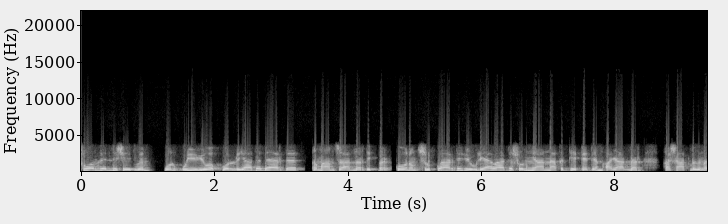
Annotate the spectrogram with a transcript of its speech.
şor geldi, şeýdibem ol guýy ýok boldy. Ýa-da bärde Ymamjanlar diýip bir gonamçylyk bardy, öwlüýä bardy, şonuň ýanyndaky depeden aýallar aşaklygyna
